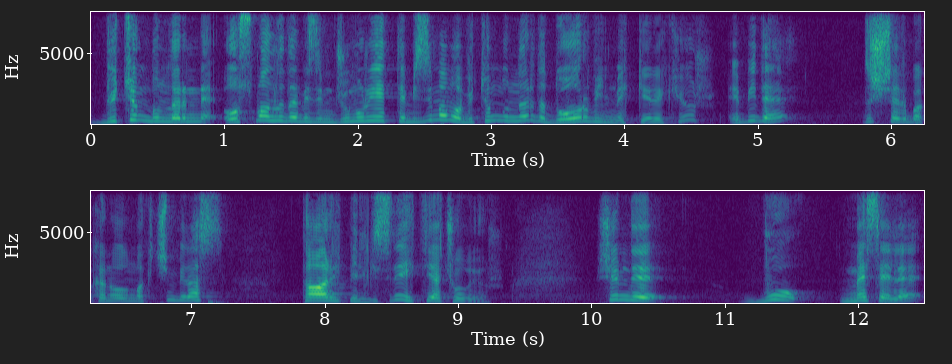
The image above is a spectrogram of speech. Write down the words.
Bütün bunların Osmanlı da bizim, Cumhuriyet de bizim ama bütün bunları da doğru bilmek gerekiyor. E bir de Dışişleri Bakanı olmak için biraz tarih bilgisine ihtiyaç oluyor. Şimdi bu mesele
